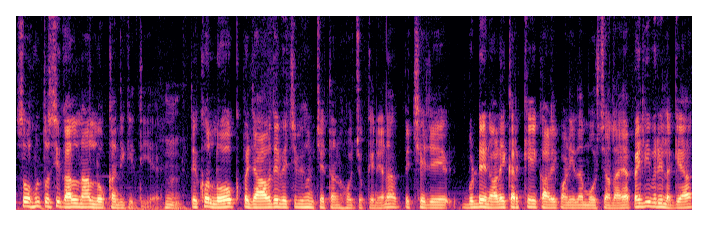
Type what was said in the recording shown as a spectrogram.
ਸੋ ਹੁਣ ਤੁਸੀਂ ਗੱਲ ਨਾਲ ਲੋਕਾਂ ਦੀ ਕੀਤੀ ਹੈ। ਦੇਖੋ ਲੋਕ ਪੰਜਾਬ ਦੇ ਵਿੱਚ ਵੀ ਹੁਣ ਚੇਤਨ ਹੋ ਚੁੱਕੇ ਨੇ ਨਾ ਪਿੱਛੇ ਜੇ ਬੁੱਢੇ ਨਾਲੇ ਕਰਕੇ ਕਾਲੇ ਪਾਣੀ ਦਾ ਮੋਰਚਾ ਲਾਇਆ ਪਹਿਲੀ ਵਾਰੀ ਲੱਗਿਆ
